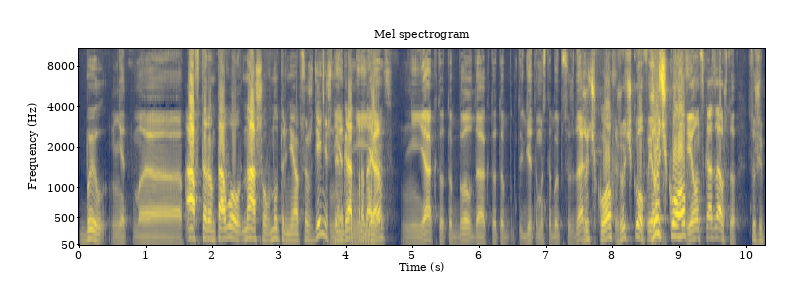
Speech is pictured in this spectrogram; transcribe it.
был Нет, м, э, автором того нашего внутреннего обсуждения, что Нет, Инград не продается? Я, не я, кто-то был, да, кто-то где-то мы с тобой обсуждали. Жучков. Жучков. И Жучков. Он, и он сказал, что, слушай,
